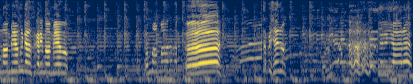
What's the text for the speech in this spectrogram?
ਮਾਮੇ ਵਾਂਗੂ ਡਾਂਸ ਕਰੀ ਮਾਮੇ ਵਾਂਗੂ। ਮਾਮਾ ਤੇ ਪਿੱਛੇ ਨੂੰ। ਯਾਰ।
